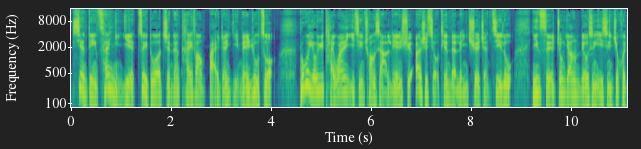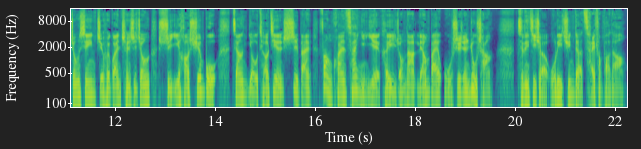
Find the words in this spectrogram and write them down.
限定餐饮业最多只能开放百人以内入座。不过，由于台湾已经创下连续二十九天的零确诊记录，因此中央流行疫情指挥中心指挥官陈时中十一号宣布，将有条件试办放宽餐饮业可以容纳两百五十人入场。吉林记者吴丽君的采访报道。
